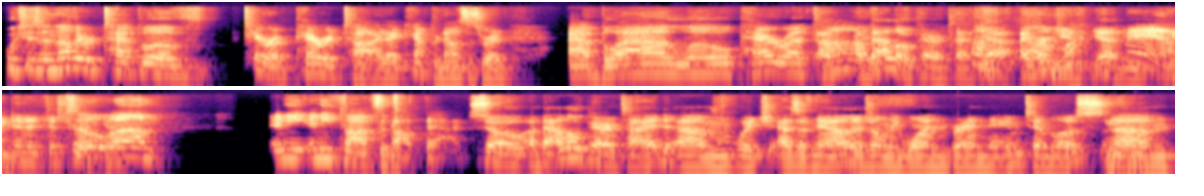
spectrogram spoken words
which is another type of teriparatide. I can't pronounce this right. Abaloparatide. A, a balloparatide, Huh. yeah, I Oh heard you. Yeah, man. you, you did it just So, right. yeah. um, any any thoughts about that? So abaloparatide, um, which as of now there's only one brand name, Tymlos, Mhm. um,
